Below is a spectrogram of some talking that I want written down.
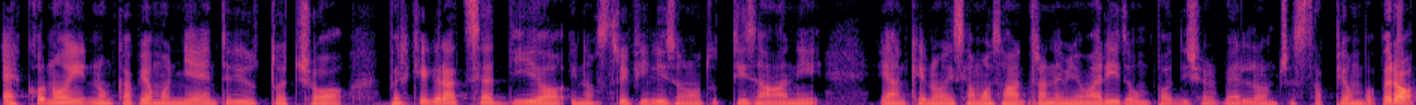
Ecco, noi non capiamo niente di tutto ciò perché grazie a Dio i nostri figli sono tutti sani e anche noi siamo sani, tranne mio marito un po' di cervello non ci sta piombo, però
